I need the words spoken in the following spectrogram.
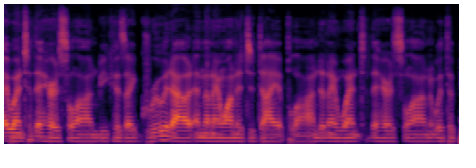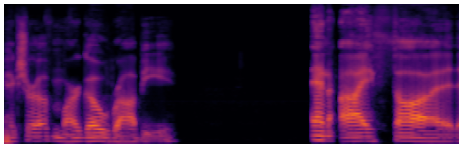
I went to the hair salon because I grew it out and then I wanted to dye it blonde. And I went to the hair salon with a picture of Margot Robbie. And I thought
